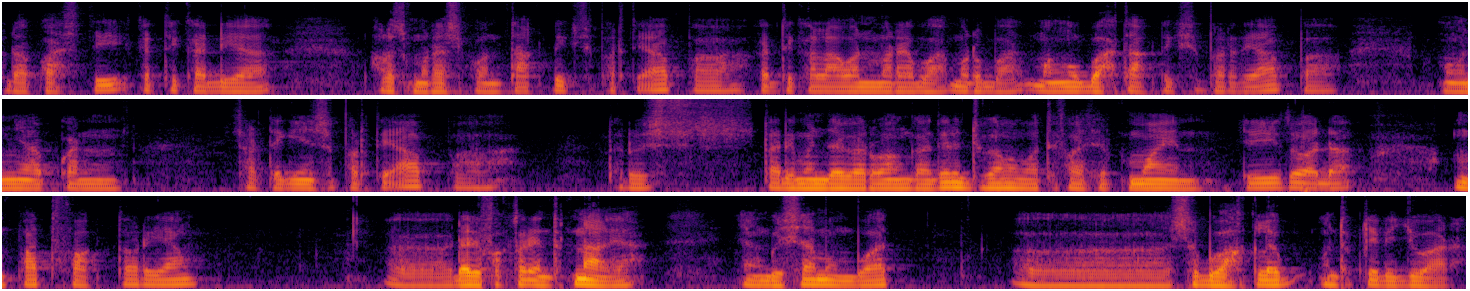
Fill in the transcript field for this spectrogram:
sudah pasti ketika dia harus merespon taktik seperti apa ketika lawan merubah, merubah mengubah taktik seperti apa menyiapkan strateginya seperti apa terus tadi menjaga ruang ganti dan juga memotivasi pemain jadi itu ada empat faktor yang uh, dari faktor internal ya yang bisa membuat uh, sebuah klub untuk jadi juara.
